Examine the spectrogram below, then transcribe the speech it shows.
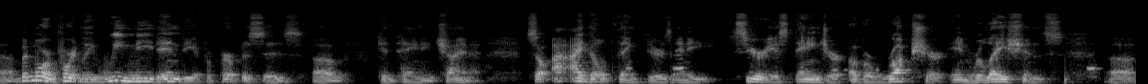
Uh, but more importantly, we need India for purposes of containing China. So I, I, don't think there's any serious danger of a rupture in relations uh,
